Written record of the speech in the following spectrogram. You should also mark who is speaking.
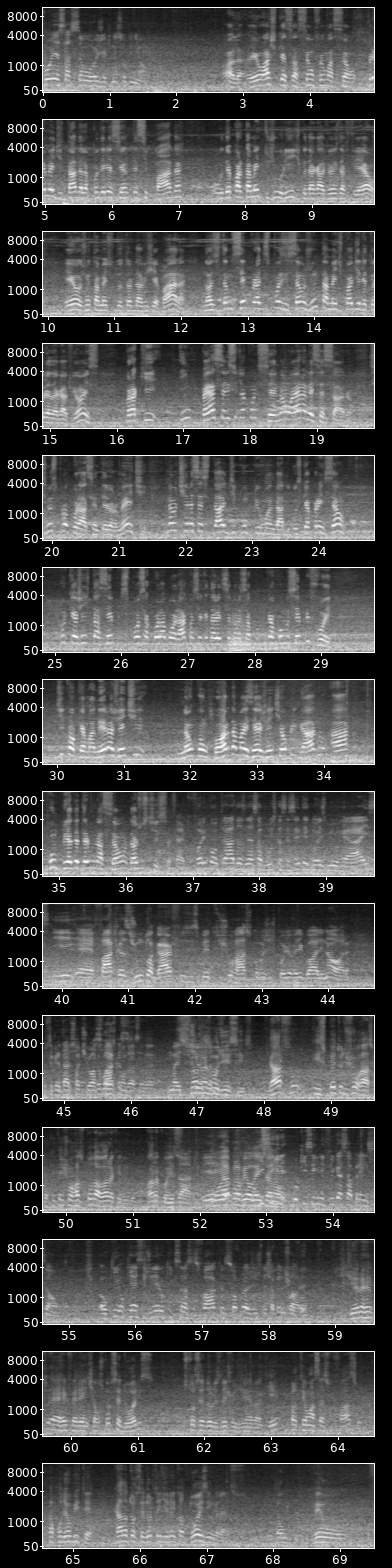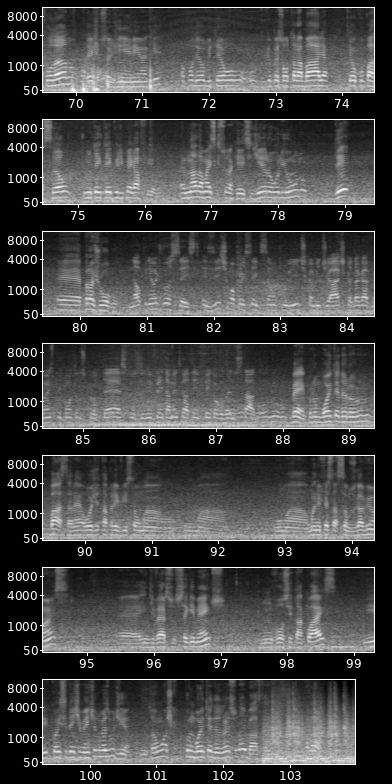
Speaker 1: foi essa ação hoje aqui, na sua opinião?
Speaker 2: Olha, eu acho que essa ação foi uma ação premeditada, ela poderia ser antecipada. O departamento jurídico da Gaviões da Fiel, eu, juntamente com o doutor Davi Gebara, nós estamos sempre à disposição, juntamente com a diretoria da Gaviões, para que impeça isso de acontecer. Não era necessário. Se nos procurasse anteriormente, não tinha necessidade de cumprir o mandado de busca e apreensão, porque a gente está sempre disposto a colaborar com a Secretaria de Segurança Pública, como sempre foi. De qualquer maneira, a gente não concorda, mas é, a gente é obrigado a cumprir a determinação da justiça.
Speaker 1: Certo. Foram encontradas nessa busca 62 mil reais e é, facas junto a garfos e espetos de churrasco, como a gente pôde averiguar ali na hora. O secretário só tirou as
Speaker 3: Eu
Speaker 1: facas.
Speaker 3: vou responder essa daí.
Speaker 1: Mas
Speaker 3: o senhor mesmo
Speaker 1: também-
Speaker 3: disse, garfo e espeto de churrasco. Aqui tem churrasco toda hora, querido. Para com isso.
Speaker 1: Exato.
Speaker 3: Não é pra violência,
Speaker 1: o que,
Speaker 3: não.
Speaker 1: o que significa essa apreensão? O que, o que é esse dinheiro, o que, que são essas facas, só pra gente deixar bem claro.
Speaker 3: O dinheiro é é referente aos torcedores. Os torcedores deixam o dinheiro aqui para ter um acesso fácil para poder obter. Cada torcedor tem direito a dois ingressos. Então, vem o, fulano, deixa o seu dinheirinho aqui para poder obter o, o porque o pessoal trabalha, tem ocupação, não tem tempo de pegar fila. É nada mais que isso daqui. Esse dinheiro é oriundo de para jogo.
Speaker 1: Na opinião de vocês, existe uma perseguição política, midiática da Gaviões por conta dos protestos e do enfrentamento que ela tem feito ao governo do Estado?
Speaker 3: Bem, por um bom entendedor basta, né? Hoje está prevista uma, uma, uma manifestação dos gaviões é, em diversos segmentos, não vou citar quais, e coincidentemente no mesmo dia. Então acho que por um bom entendedor isso daí basta. Né?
